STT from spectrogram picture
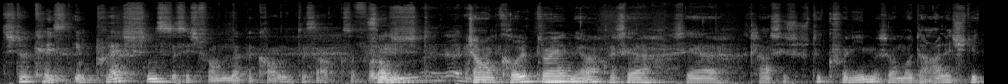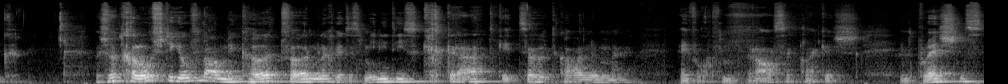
das Stück heißt Impressions, das ist von einem bekannten Saxophonist. Von John Coltrane, ja, ein sehr, sehr klassisches Stück von ihm, so ein modales Stück. Das ist wirklich eine lustige Aufnahme. Man hört förmlich, wie das Minidisc-Gerät gibt es heute gar nicht mehr. Einfach auf dem Rasen gelegen ist. Impressions,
